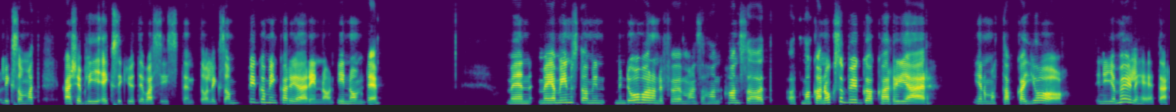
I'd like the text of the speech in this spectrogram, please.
liksom att kanske bli executive assistant och liksom bygga min karriär inom, inom det. Men, men jag minns då min, min dåvarande förman, så han, han sa att, att man kan också bygga karriär genom att tacka ja till nya möjligheter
